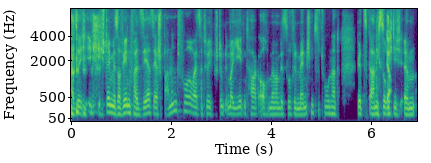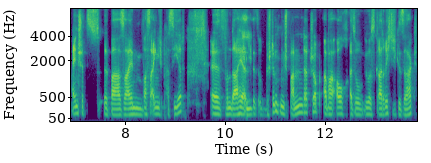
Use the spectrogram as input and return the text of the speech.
Also ich, ich, ich stelle mir es auf jeden Fall sehr, sehr spannend vor, weil es natürlich bestimmt immer jeden Tag, auch wenn man mit so vielen Menschen zu tun hat, wird es gar nicht so ja. richtig ähm, einschätzbar sein, was eigentlich passiert. Äh, von daher mhm. also bestimmt ein spannender Job, aber auch, also du hast gerade richtig gesagt,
